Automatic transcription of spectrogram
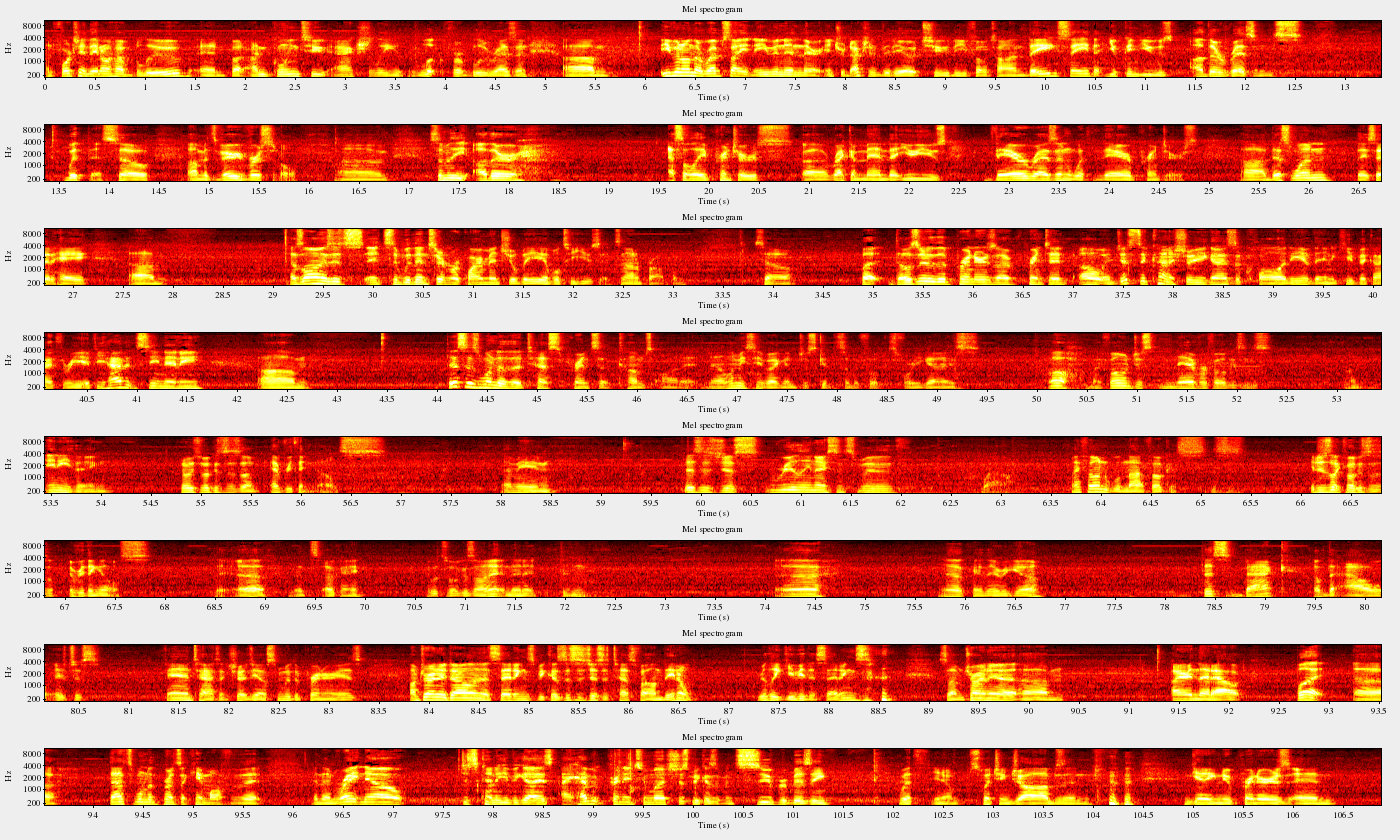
Unfortunately, they don't have blue, and but I'm going to actually look for blue resin. Um, even on their website and even in their introduction video to the Photon, they say that you can use other resins with this. So um, it's very versatile. Um, some of the other SLA printers uh, recommend that you use their resin with their printers. Uh, this one, they said, hey, um, as long as it's it's within certain requirements, you'll be able to use it. It's not a problem. So, but those are the printers I've printed. Oh, and just to kind of show you guys the quality of the Anycubic i3, if you haven't seen any, um, this is one of the test prints that comes on it. Now, let me see if I can just get this into focus for you guys. Oh, my phone just never focuses on anything. It always focuses on everything else. I mean, this is just really nice and smooth. Wow. My phone will not focus. This is it just like focuses on everything else. Uh that's okay. Let's focus on it and then it didn't. Uh okay, there we go. This back of the owl is just fantastic. Shows you how smooth the printer is. I'm trying to dial in the settings because this is just a test file and they don't really give you the settings. so I'm trying to um, iron that out. But uh, that's one of the prints that came off of it. And then right now, just kind of give you guys, I haven't printed too much just because I've been super busy with, you know, switching jobs and getting new printers and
